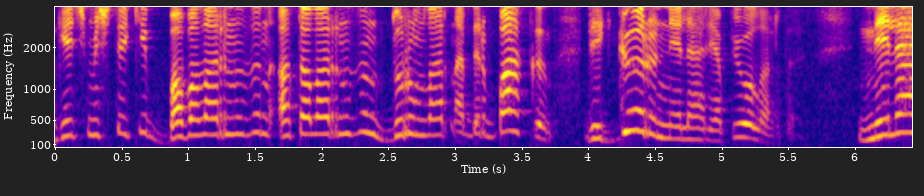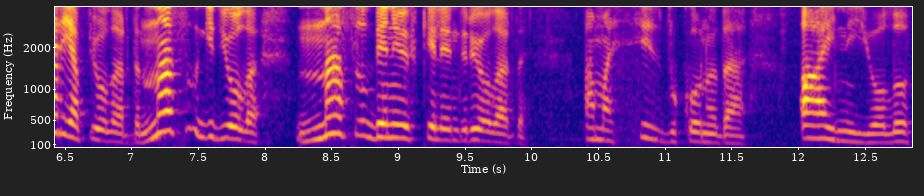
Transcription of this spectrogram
geçmişteki babalarınızın, atalarınızın durumlarına bir bakın. Ve görün neler yapıyorlardı. Neler yapıyorlardı, nasıl gidiyorlar, nasıl beni öfkelendiriyorlardı. Ama siz bu konuda aynı yolu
